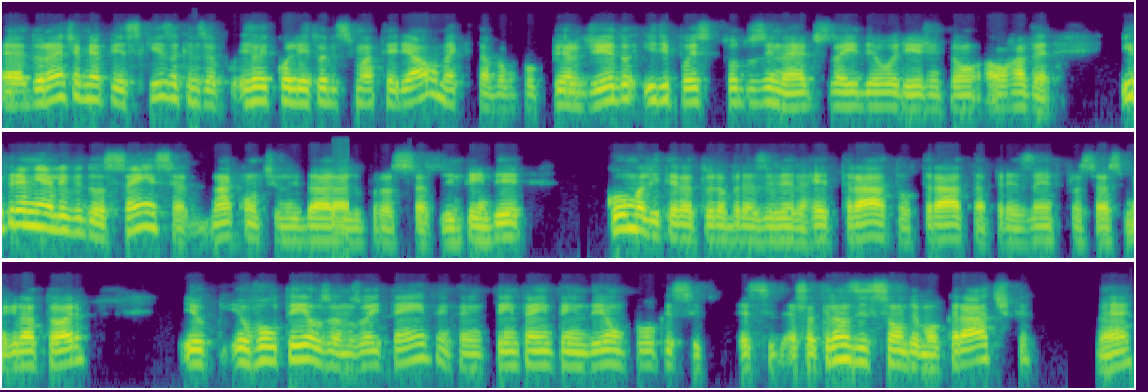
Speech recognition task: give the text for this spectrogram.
é, durante a minha pesquisa, quer dizer, eu recolhi todo esse material, né, que estava um pouco perdido, e depois todos os inéditos aí deu origem, então, ao Ravel. E para minha livre docência, na continuidade do processo de entender como a literatura brasileira retrata ou trata, apresenta o processo migratório, eu, eu voltei aos anos 80, então tentar entender um pouco esse, esse, essa transição democrática, né,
